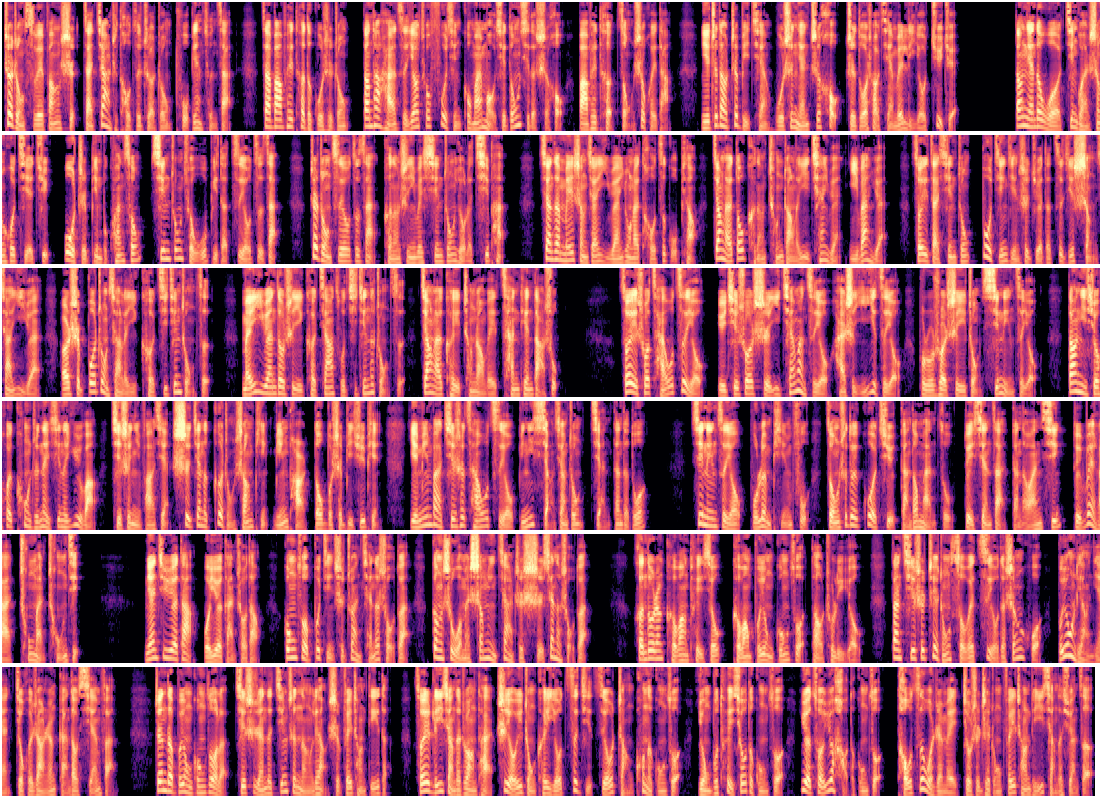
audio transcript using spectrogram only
这种思维方式在价值投资者中普遍存在。在巴菲特的故事中，当他孩子要求父亲购买某些东西的时候，巴菲特总是回答：“你知道这笔钱五十年之后值多少钱？”为理由拒绝。当年的我，尽管生活拮据，物质并不宽松，心中却无比的自由自在。这种自由自在，可能是因为心中有了期盼。现在每省下一元用来投资股票，将来都可能成长了一千元、一万元。所以在心中不仅仅是觉得自己省下一元，而是播种下了一颗基金种子。每一元都是一颗家族基金的种子，将来可以成长为参天大树。所以说，财务自由，与其说是一千万自由，还是一亿自由，不如说是一种心灵自由。当你学会控制内心的欲望，其实你发现世间的各种商品、名牌都不是必需品，也明白其实财务自由比你想象中简单的多。心灵自由，不论贫富，总是对过去感到满足，对现在感到安心，对未来充满憧憬。年纪越大，我越感受到，工作不仅是赚钱的手段，更是我们生命价值实现的手段。很多人渴望退休，渴望不用工作到处旅游，但其实这种所谓自由的生活，不用两年就会让人感到嫌烦。真的不用工作了，其实人的精神能量是非常低的。所以，理想的状态是有一种可以由自己自由掌控的工作，永不退休的工作，越做越好的工作。投资，我认为就是这种非常理想的选择。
